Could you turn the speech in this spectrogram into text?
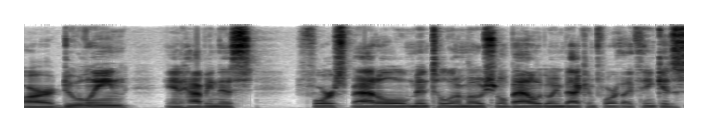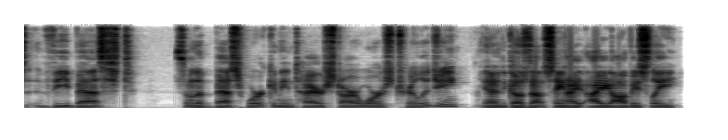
are dueling and having this force battle, mental and emotional battle going back and forth, I think is the best some of the best work in the entire Star Wars trilogy. And it goes without saying, I, I obviously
